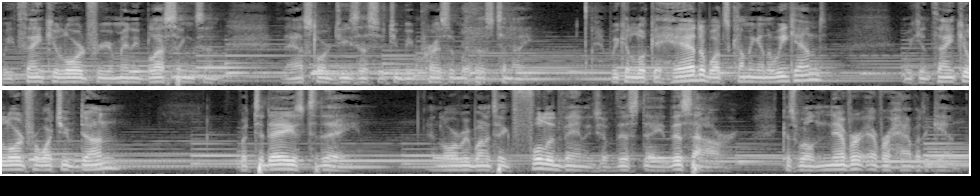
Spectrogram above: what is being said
We thank you, Lord, for your many blessings and, and ask, Lord Jesus, that you be present with us tonight. We can look ahead of what's coming in the weekend. We can thank you, Lord, for what you've done. But today is today. And Lord, we want to take full advantage of this day, this hour, because we'll never, ever have it again.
